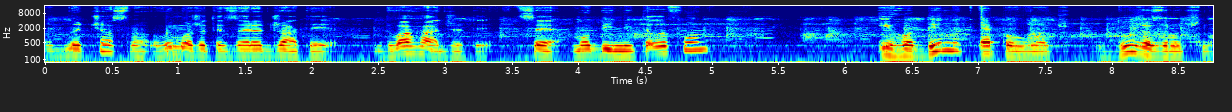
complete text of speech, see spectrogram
Одночасно ви можете заряджати два гаджети: це мобільний телефон і годинник Apple Watch. Дуже зручно.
